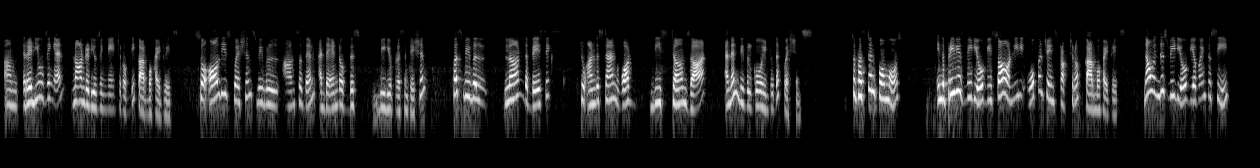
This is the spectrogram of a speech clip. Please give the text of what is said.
um, reducing and non-reducing nature of the carbohydrates. So all these questions, we will answer them at the end of this video presentation. First, we will learn the basics to understand what these terms are, and then we will go into the questions. So first and foremost, in the previous video, we saw only the open chain structure of carbohydrates. Now in this video, we are going to see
